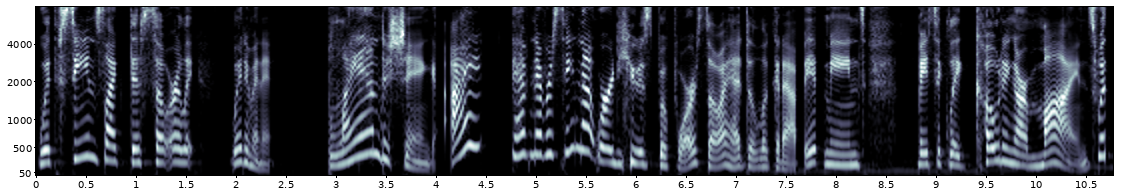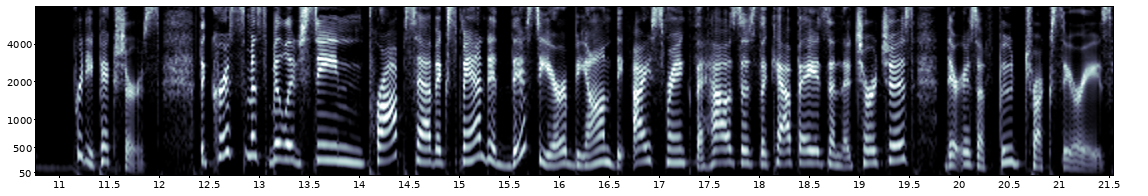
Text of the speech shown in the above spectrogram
with scenes like this so early. Wait a minute. Blandishing. I have never seen that word used before, so I had to look it up. It means basically coating our minds with pretty pictures. The Christmas Village scene props have expanded this year beyond the ice rink, the houses, the cafes, and the churches. There is a food truck series.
